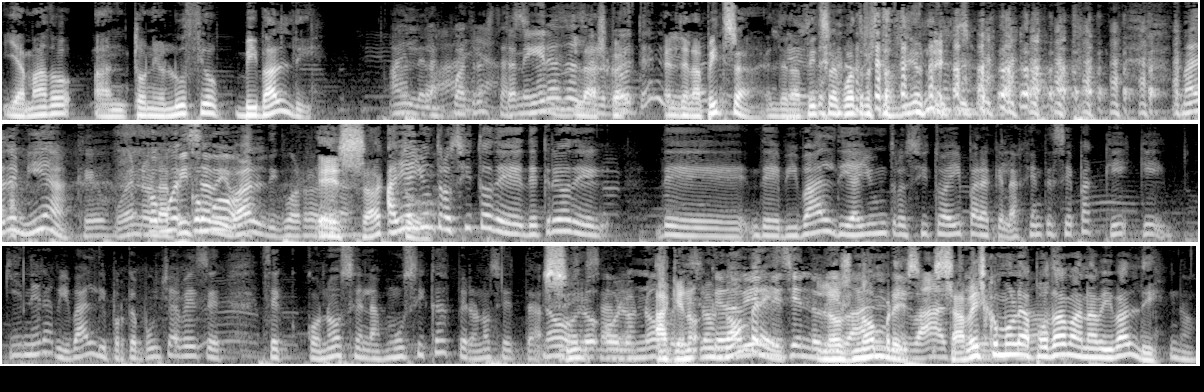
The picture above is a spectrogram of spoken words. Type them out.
llamado Antonio Lucio Vivaldi. Ay, el de las cuatro estaciones. ¿También sacerdote? el de la pizza, el de la pizza cuatro estaciones. Madre mía. Qué bueno, ¿Cómo- la pizza cómo- Vivaldi. Exacto. Ahí hay un trocito de, de creo, de, de, de Vivaldi, hay un trocito ahí para que la gente sepa que, que- quién era Vivaldi, porque muchas veces se conocen las músicas, pero no se, No, o, lo- sabe. o los ¿A nombres. que no? Los nombres. diciendo Los Vivaldi, nombres. Vivaldi, ¿Sabéis cómo le apodaban a Vivaldi? No.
